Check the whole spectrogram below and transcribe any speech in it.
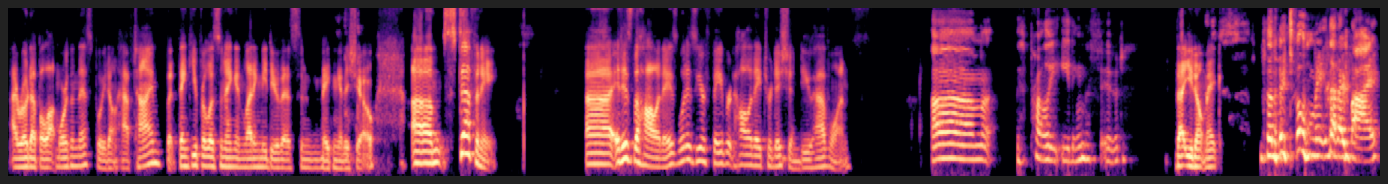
I wrote up a lot more than this, but we don't have time. But thank you for listening and letting me do this and making it a show. Um, Stephanie, uh, it is the holidays. What is your favorite holiday tradition? Do you have one Um, probably eating the food that you don't make? that I don't make that I buy.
